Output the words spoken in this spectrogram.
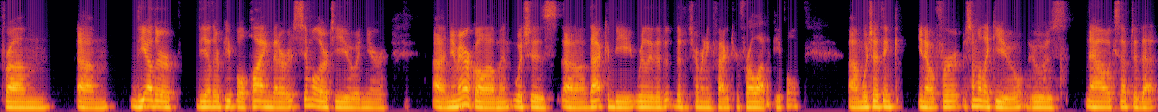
from um, the other the other people applying that are similar to you in your uh, numerical element, which is uh, that could be really the, the, determining factor for a lot of people. Um, which I think you know for someone like you who's now accepted that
